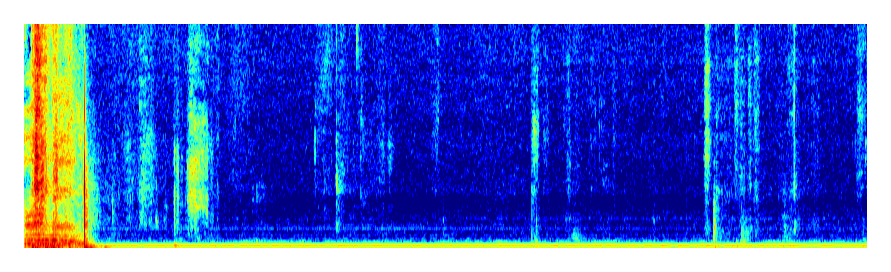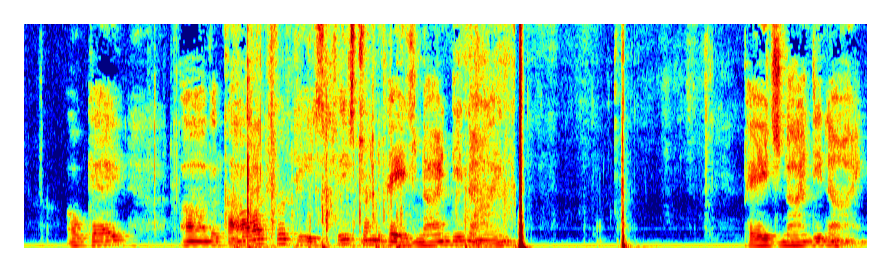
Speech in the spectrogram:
Amen. Okay, uh, the Collect for Peace. Please turn to page 99. Page 99.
